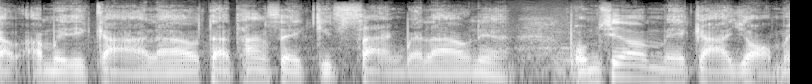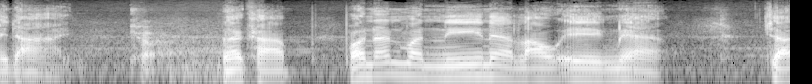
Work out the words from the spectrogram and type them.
กับอเมริกาแล้ว แต่ทางเศรษฐกิจแซงไปแล้วเนี่ยผมเชื่อว่าอเมริกายอมไม่ได้นะครับ เพราะฉะนั้นวันนี้เนี่ยเราเองเนี่ยจะ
